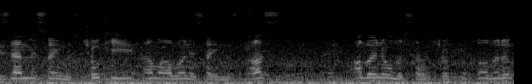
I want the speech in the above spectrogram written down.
izlenme sayımız çok iyi ama abone sayımız az. Abone olursanız çok mutlu olurum.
